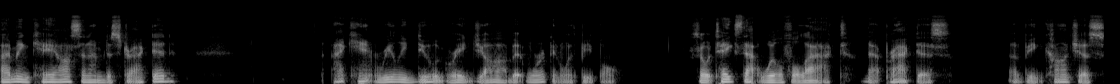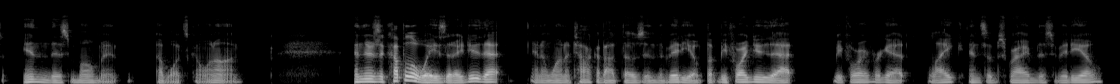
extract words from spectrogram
I'm in chaos and I'm distracted, I can't really do a great job at working with people. So it takes that willful act, that practice of being conscious in this moment of what's going on. And there's a couple of ways that I do that, and I want to talk about those in the video. But before I do that, before I forget, like and subscribe this video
